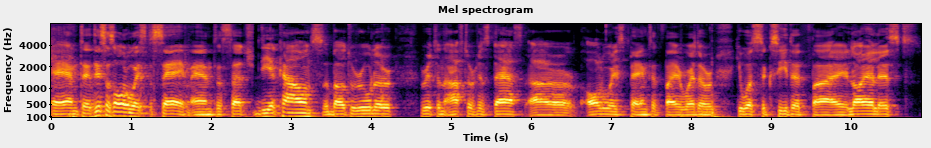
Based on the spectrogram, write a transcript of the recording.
And uh, this is always the same and as such the accounts about the ruler written after his death are always painted by whether he was succeeded by loyalists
